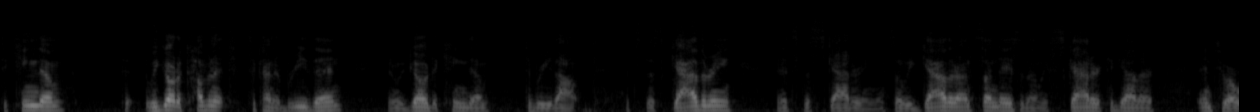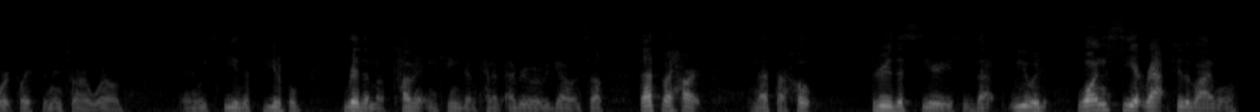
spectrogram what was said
to kingdom, to, we go to covenant to kind of breathe in, and we go to kingdom to breathe out. It's this gathering and it's this scattering. And so we gather on Sundays and then we scatter together into our workplaces and into our world. And we see this beautiful rhythm of covenant and kingdom kind of everywhere we go. And so that's my heart, and that's our hope through this series is that we would one, see it wrapped through the Bible,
